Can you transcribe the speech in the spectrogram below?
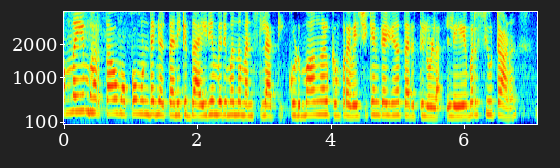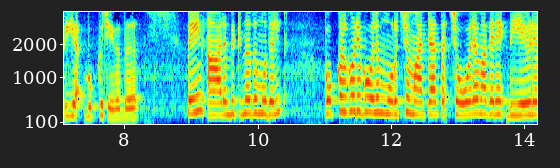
അമ്മയും ഭർത്താവും ഒപ്പമുണ്ടെങ്കിൽ തനിക്ക് ധൈര്യം വരുമെന്ന് മനസ്സിലാക്കി കുടുംബാംഗങ്ങൾക്കും പ്രവേശിക്കാൻ കഴിയുന്ന തരത്തിലുള്ള ലേബർ സ്യൂട്ടാണ് ദിയ ബുക്ക് ചെയ്തത്. പെയിൻ ആരംഭിക്കുന്നത് മുതൽ പൊക്കിൾക്കൊടി പോലും മുറിച്ചു മാറ്റാത്ത ചോര മകനെ ദിയയുടെ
